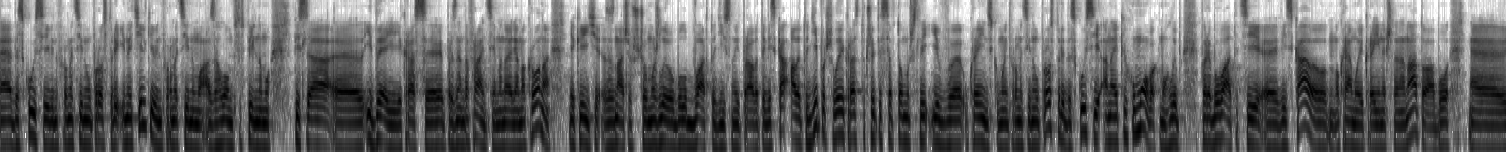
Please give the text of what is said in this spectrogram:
е, дискусії в інформаційному просторі, і не тільки в інформаційному, а загалом в суспільному після е, ідеї якраз е, президента Франції Еммануеля Макрона, який зазначив, що можливо було б варто дійсно відправити війська, але тоді почали якраз точитися в тому числі і в українському інформаційному просторі дискусії, а на яких умовах могли б перебувати ці е, війська е, окремої країни-члена НАТО або е,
